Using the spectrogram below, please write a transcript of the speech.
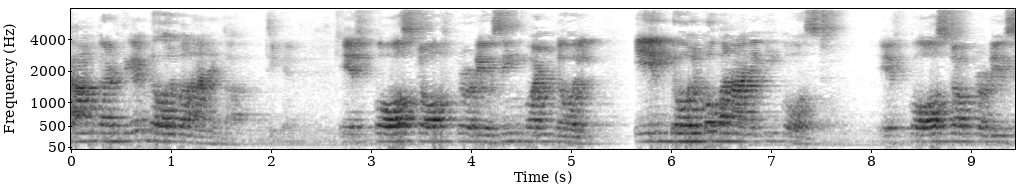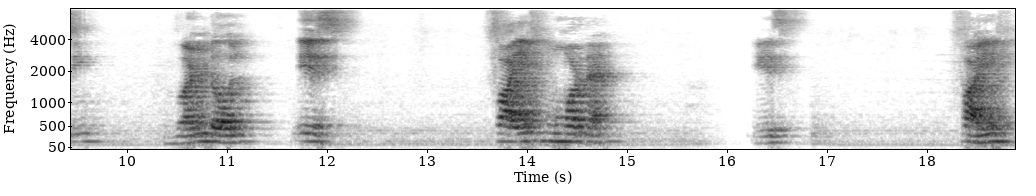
काम करती है? डॉल बनाने का। ठीक है? If cost of producing one doll एक डॉल को बनाने की cost if cost of producing one doll is five more than is five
